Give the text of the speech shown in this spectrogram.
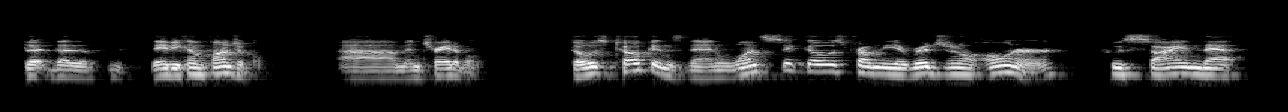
the, the, they become fungible um, and tradable. Those tokens, then, once it goes from the original owner who signed that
